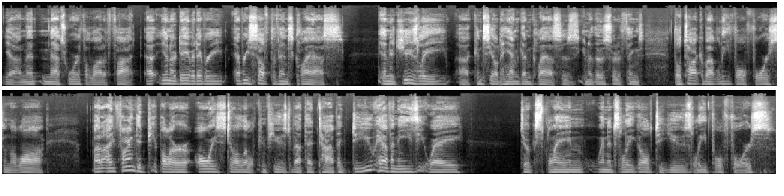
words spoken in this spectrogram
Yeah, and, that, and that's worth a lot of thought. Uh, you know, David, every every self defense class, and it's usually uh, concealed handgun classes, you know, those sort of things. They'll talk about lethal force in the law but I find that people are always still a little confused about that topic. Do you have an easy way to explain when it's legal to use lethal force?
